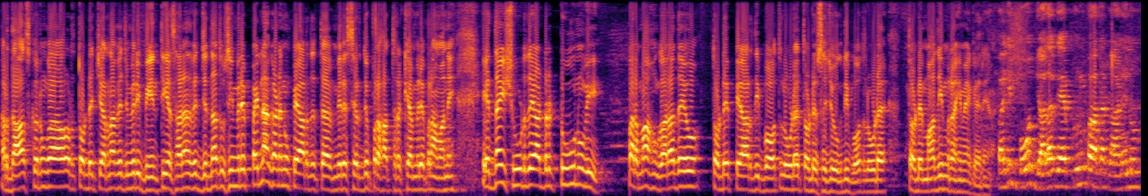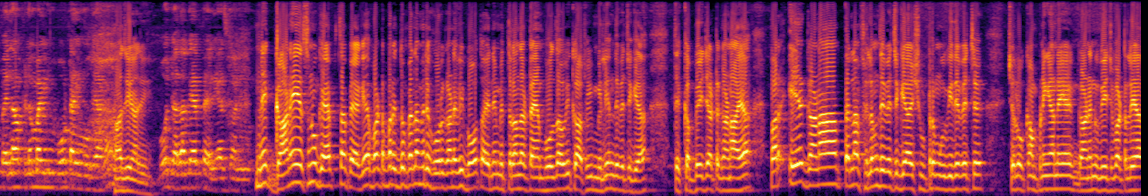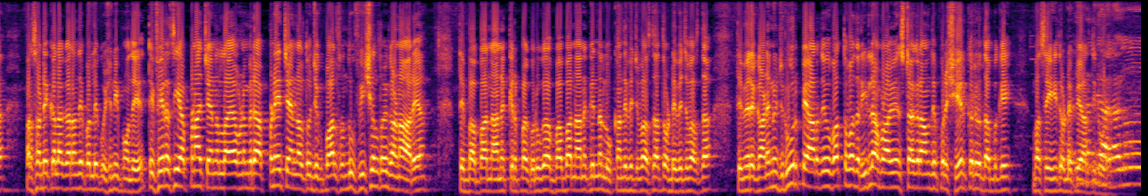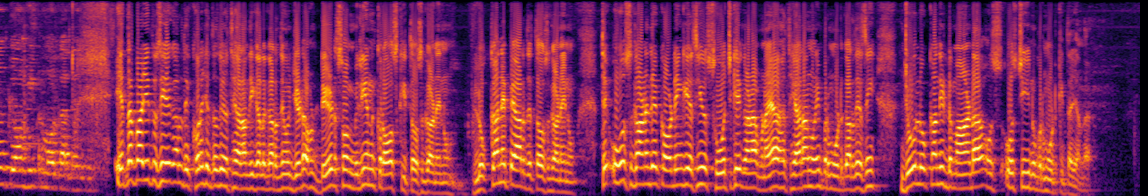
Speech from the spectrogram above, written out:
ਅਰਦਾਸ ਕਰੂੰਗਾ ਔਰ ਤੁਹਾਡੇ ਚਰਨਾਂ ਵਿੱਚ ਮੇਰੀ ਬੇਨਤੀ ਹੈ ਸਾਰਿਆਂ ਦੇ ਵਿੱਚ, ਜਿੱਦਾਂ ਤੁਸੀਂ ਮੇਰੇ ਪਹਿਲਾਂ ਗਾਣੇ ਨੂੰ ਪਿਆਰ ਦਿੱਤਾ, ਮੇਰੇ ਸਿਰ ਦੇ ਉੱਪਰ ਹੱਥ ਰੱਖਿਆ ਮੇਰੇ ਭਰਾਵਾਂ ਨੇ ਇਦਾਂ ਹੀ ਸ਼ੂਟ ਦੇ ਆਰਡਰ 2 ਨੂੰ ਵੀ ਭਰਮਾ ਹੁੰਗਾਰਾ ਦਿਓ। ਤੁਹਾਡੇ ਪਿਆਰ ਦੀ ਬਹੁਤ ਲੋੜ ਹੈ ਤੁਹਾਡੇ ਸਹਿਯੋਗ ਦੀ ਬਹੁਤ ਲੋੜ ਹੈ ਤੁਹਾਡੇ ਮਾਧਿਅਮ ਰਾਹੀਂ ਮੈਂ ਕਹਿ ਰਿਹਾ। ਭਾਜੀ ਬਹੁਤ ਜ਼ਿਆਦਾ ਗੈਪ ਨਹੀਂ ਪਾਤਾ ਗਾਣੇ ਨੂੰ। ਪਹਿਲਾਂ ਫਿਲਮ ਆਈ ਨੂੰ ਬਹੁਤ ਟਾਈਮ ਹੋ ਗਿਆ ਨਾ। ਹਾਂਜੀ ਹਾਂਜੀ। ਬਹੁਤ ਜ਼ਿਆਦਾ ਗੈਪ ਪੈ ਗਿਆ ਇਸ ਗਾਣੇ ਨੂੰ। ਨੇ ਗਾਣੇ ਇਸ ਨੂੰ ਗੈਪ ਤਾਂ ਪੈ ਗਿਆ ਬਟ ਪਰ ਇਦੋਂ ਪਹਿਲਾਂ ਮੇਰੇ ਹੋਰ ਗਾਣੇ ਵੀ ਬਹੁਤ ਆਏ ਨੇ ਮਿੱਤਰਾਂ ਦਾ ਟਾਈਮ ਬੋਲਦਾ ਉਹ ਵੀ ਕਾਫੀ ਮਿਲੀਅਨ ਦੇ ਵਿੱਚ ਗਿਆ ਤੇ ਕੱਬੇ ਜੱਟ ਗਾਣਾ ਆਇਆ। ਪਰ ਇਹ ਗਾਣਾ ਪਹਿਲਾਂ ਫਿਲਮ ਦੇ ਵਿੱਚ ਗਿਆ ਸ਼ੂਟਰ ਮੂਵੀ ਦੇ ਵਿੱਚ। ਚਲੋ ਕੰਪਨੀਆਂ ਨੇ ਗਾਣੇ ਨੂੰ ਵੇਚ ਵਟ ਲਿਆ ਪਰ ਸਾਡੇ ਕਲਾਕਾਰਾਂ ਦੇ ਪੱਲੇ ਕੁਝ ਨਹੀਂ ਪਾਉਂਦੇ। ਤੇ ਫਿਰ ਅਸੀਂ ਆਪਣਾ ਚੈਨਲ ਲਾਇਆ ਹੁਣ ਮੇਰਾ ਆਪਣੇ ਚੈਨਲ ਤੋਂ ਜਗਪਾਲ ਸੰਧੂ ਅਫੀਸ਼ੀਅਲ ਤੋਂ ਇਹ ਗਾਣਾ ਆ ਰਿਹਾ। ਤੇ ਬਾਬਾ ਨਾਨਕ ਕਿਰਪਾ ਕਰੂਗਾ। ਬਾਬਾ ਨਾਨਕ ਇਹਨਾਂ ਲੋਕਾਂ ਦੇ ਵਿੱਚ ਵਸਦਾ ਤੁਹਾਡੇ ਵਿੱਚ ਵਸਦਾ। ਤੇ ਮੇਰੇ ਗਾਣੇ ਨੂੰ ਜਰੂਰ ਪਿਆਰ ਦਿਓ। ਵੱਧ ਤੋਂ ਵੱਧ ਰੀਲਾਂ ਬਣਾਓ ਇੰਸਟਾਗ੍ਰam ਦੇ ਉੱਪਰ ਸ਼ੇਅਰ ਕਰਿਓ ਦੱਬ ਕੇ। ਬਸ ਇਹੀ ਤੁਹਾਡੇ ਪਿਆਰ ਦੀ ਲੋੜ ਹੈ ਹਥਿਆਰਾਂ ਨੂੰ ਕਿਉਂ ਹੀ ਪ੍ਰਮੋਟ ਕਰਦੇ ਹੋ ਜੀ? ਇਹ ਤਾਂ ਭਾਜੀ ਤੁਸੀਂ ਇਹ ਗੱਲ ਦੇਖੋ ਨਾ ਜਦੋਂ ਤੁਸੀਂ ਹਥਿਆਰਾਂ ਦੀ ਗੱਲ ਕਰਦੇ ਹੋ ਜਿਹੜਾ ਹੁਣ 150 ਮਿਲੀਅਨ ਕ੍ਰਾਸ ਕੀਤਾ ਉਸ ਗਾਣੇ ਨੂੰ ਲੋਕਾਂ ਨੇ ਪਿਆਰ ਦਿੱਤਾ ਉਸ ਗਾਣੇ ਨੂੰ। ਤੇ ਉਸ ਗਾਣੇ ਦੇ ਅਕੋਰਡਿੰਗ ਹੀ ਅਸੀਂ ਉਹ ਸੋਚ ਕੇ ਗਾਣਾ ਬਣਾਇਆ ਹਥਿਆਰਾਂ ਨੂੰ ਨਹੀਂ ਪ੍ਰਮੋਟ ਕਰਦੇ ਅਸੀਂ। ਜੋ ਲੋਕਾਂ ਦੀ ਡਿਮਾਂਡ ਆ ਉਸ ਉਸ ਚੀਜ਼ ਨੂੰ ਪ੍ਰਮੋਟ ਕੀਤਾ ਜਾਂਦਾ।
